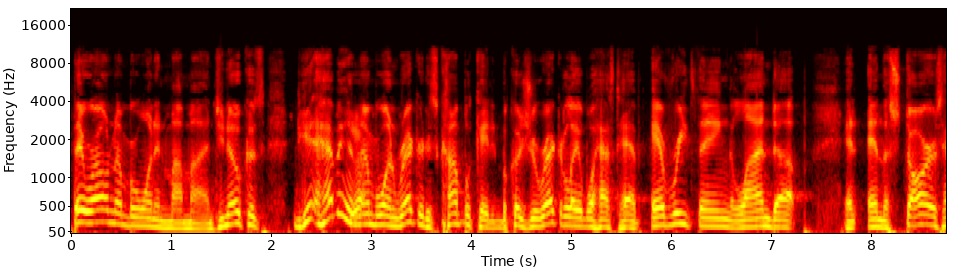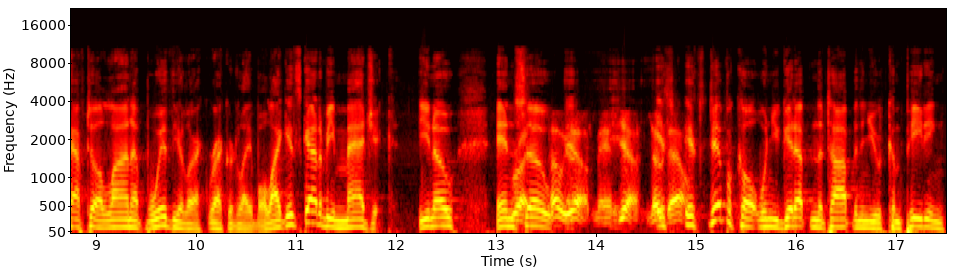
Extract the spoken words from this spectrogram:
They were all number one in my mind, you know, because having a number one record is complicated because your record label has to have everything lined up, and, and the stars have to align up with your rec- record label. Like, it's got to be magic. You know, and Right. so oh yeah, man, yeah, no it's, doubt. it's difficult when you get up in the top and then you're competing.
